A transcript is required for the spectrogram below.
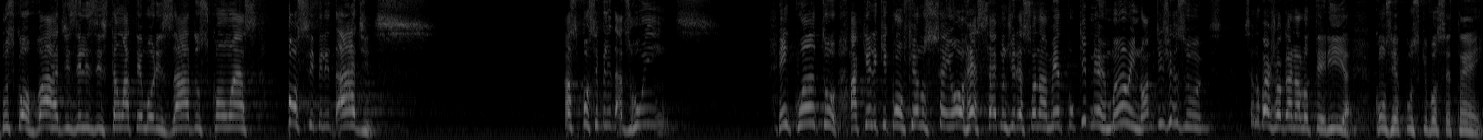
Os covardes, eles estão atemorizados com as possibilidades. As possibilidades ruins. Enquanto aquele que confia no Senhor recebe um direcionamento, porque, meu irmão, em nome de Jesus, você não vai jogar na loteria com os recursos que você tem.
